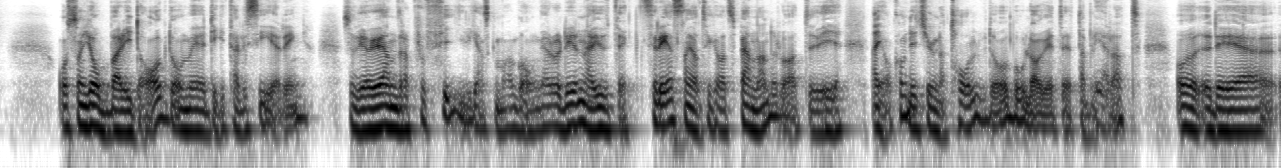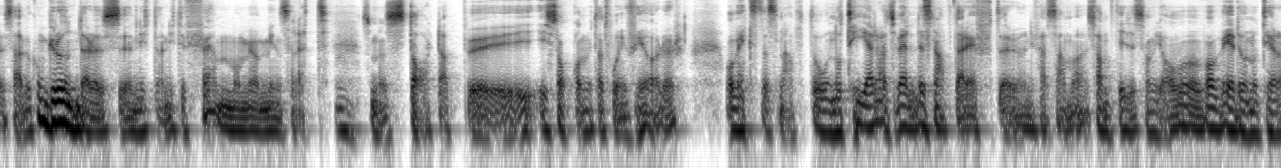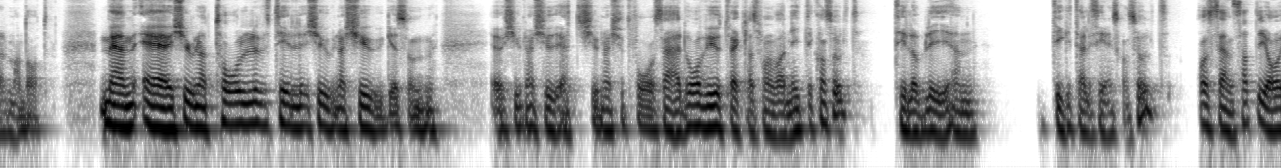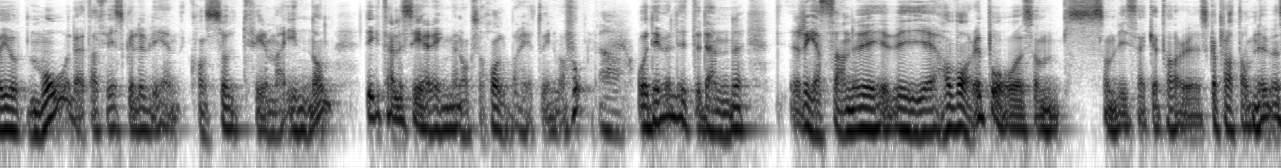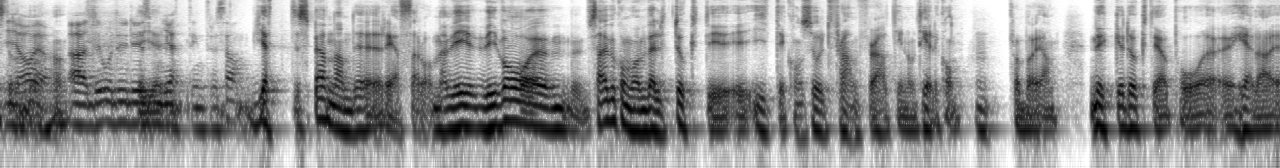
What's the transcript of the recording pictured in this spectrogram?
Och som jobbar idag då med digitalisering. Så vi har ju ändrat profil ganska många gånger och det är den här utvecklingsresan jag tycker har varit spännande. Då, att vi, när jag kom dit 2012 då var bolaget etablerat och det, Cybercom grundades 1995 om jag minns rätt mm. som en startup i, i Stockholm av två ingenjörer och växte snabbt och noterades väldigt snabbt därefter ungefär samma, samtidigt som jag var, var vd och noterade mandator. Men eh, 2012 till 2020 som 2021, 2022 så här, då har vi utvecklats från att vara en IT-konsult till att bli en digitaliseringskonsult. Och sen satte jag ju upp målet att vi skulle bli en konsultfirma inom digitalisering men också hållbarhet och innovation. Ja. Och det är väl lite den resan vi, vi har varit på och som, som vi säkert har, ska prata om nu en stund. Ja, ja. ja det, och det är det som är jätteintressant. Jättespännande resa då. Men vi, vi var, Cybercom var en väldigt duktig IT-konsult framförallt inom telekom mm. från början. Mycket duktiga på hela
